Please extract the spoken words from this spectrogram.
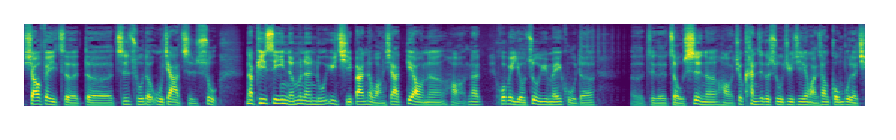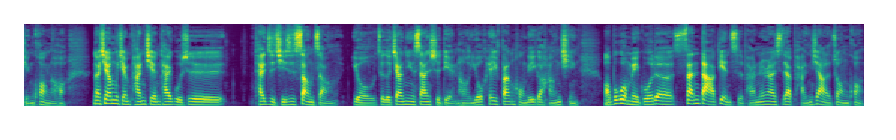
消费者的支出的物价指数。那 PCE 能不能如预期般的往下掉呢？哈，那会不会有助于美股的呃这个走势呢？哈，就看这个数据今天晚上公布的情况了哈。那现在目前盘前台股是。台指其实上涨，有这个将近三十点哈，由黑翻红的一个行情啊。不过美国的三大电子盘仍然是在盘下的状况。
